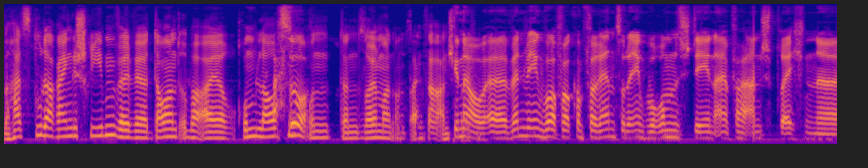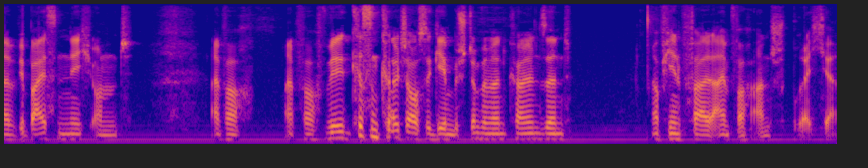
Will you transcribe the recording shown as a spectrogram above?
hast du da reingeschrieben, weil wir dauernd überall rumlaufen so. und dann soll man uns einfach ansprechen. Genau, äh, wenn wir irgendwo auf einer Konferenz oder irgendwo rumstehen, einfach ansprechen, äh, wir beißen nicht und einfach, einfach, wir kriegen Kölsch ausgegeben, bestimmt, wenn wir in Köln sind auf jeden Fall einfach ansprechen.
